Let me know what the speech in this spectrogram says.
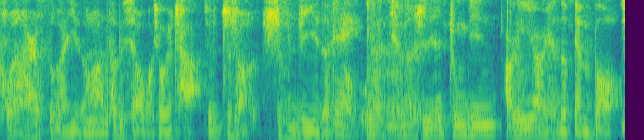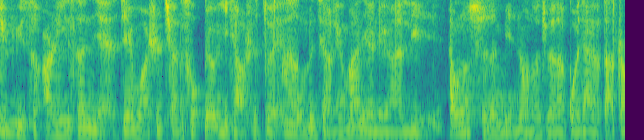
同样还是四万亿的话，它的效果就会差，就至少十分之一的效果。你看前段时间中金二零一二年的年报去预测二零一三年，结果是全错，没有一条是对的。我们讲零八年这个案例，当时的民众都觉得国家有大招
